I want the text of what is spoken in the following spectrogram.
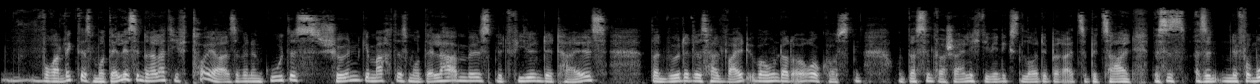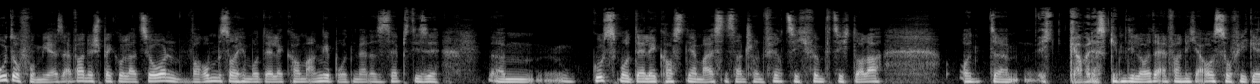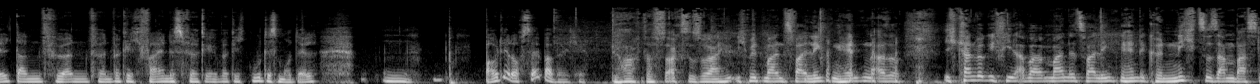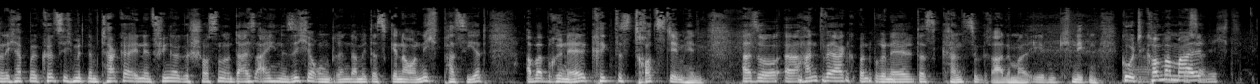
woran liegt das? Modelle sind relativ teuer. Also wenn du ein gutes, schön gemachtes Modell haben willst mit vielen Details, dann würde das halt weit über 100 Euro kosten. Und das sind wahrscheinlich die wenigsten Leute bereit zu bezahlen. Das ist also eine Vermutung von mir. Es ist einfach eine Spekulation, warum solche Modelle kaum angeboten werden. Also selbst diese ähm, Gussmodelle kosten ja meistens dann schon 40, 50 Dollar. Und ähm, ich glaube, das geben die Leute einfach nicht aus, so viel Geld dann für ein, für ein wirklich feines, für ein wirklich gutes Modell. Hm, baut ihr doch selber welche. Ja, das sagst du sogar. Ich mit meinen zwei linken Händen. Also ich kann wirklich viel, aber meine zwei linken Hände können nicht zusammenbasteln. Ich habe mir kürzlich mit einem Tacker in den Finger geschossen und da ist eigentlich eine Sicherung drin, damit das genau nicht passiert. Aber Brunel kriegt es trotzdem hin. Also äh, Handwerk und Brunel, das kannst du gerade mal eben knicken. Gut, ja, kommen wir mal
